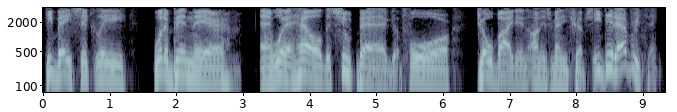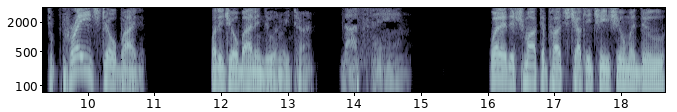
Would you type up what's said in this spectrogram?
He basically would have been there and would have held the suit bag for Joe Biden on his many trips. He did everything to praise Joe Biden. What did Joe Biden do in return? Nothing. What did the schmuck to putz Chuck E. Cheese Schumer do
